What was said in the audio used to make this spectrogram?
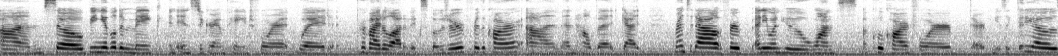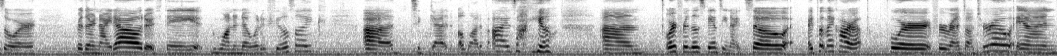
Um, so being able to make an Instagram page for it would provide a lot of exposure for the car um, and help it get rented out for anyone who wants a cool car for their music videos or for their night out, or if they want to know what it feels like uh, to get a lot of eyes on you, um, or for those fancy nights. So I put my car up for for rent on Turo, and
